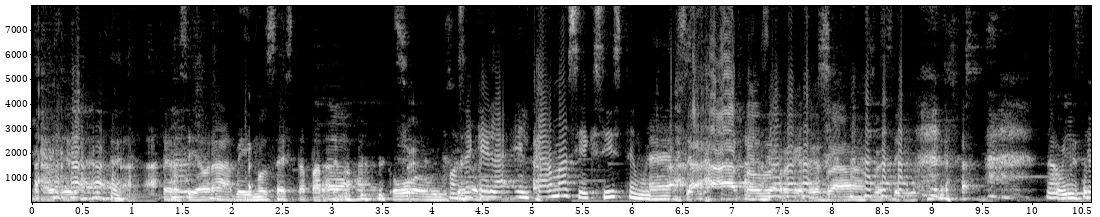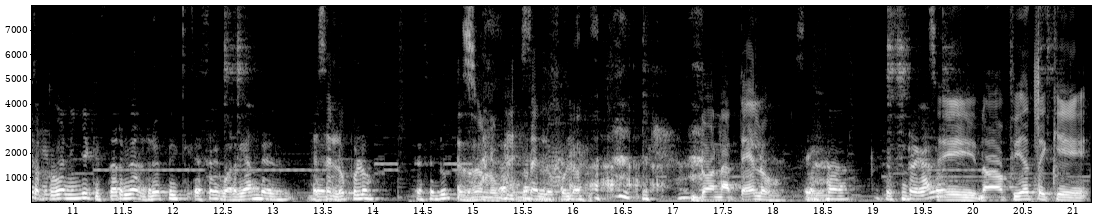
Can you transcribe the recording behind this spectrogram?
pero sí, ahora vivimos esta parte. ¿no? Ajá, ¿cómo Sí. O sea que la- el karma sí existe, muchachos. Eh, sí. Ah, todo se pues sí. No, Oye, pues esta tortuga ninja que está arriba del refri es el guardián del. Es el lúpulo. Es el lúpulo. Es lo Es el lúpulo. Donatello. Sí. ¿Es un regalo? Sí, no, fíjate que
